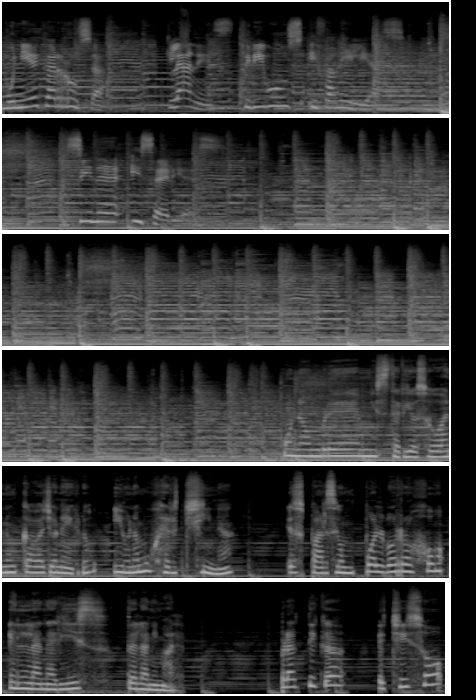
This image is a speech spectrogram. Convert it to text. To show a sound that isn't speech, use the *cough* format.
muñeca rusa, clanes, tribus y familias, cine y series. Un hombre misterioso va en un caballo negro y una mujer china esparce un polvo rojo en la nariz del animal. Práctica, hechizo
